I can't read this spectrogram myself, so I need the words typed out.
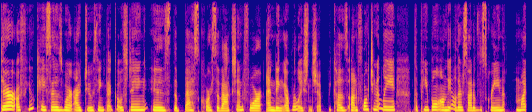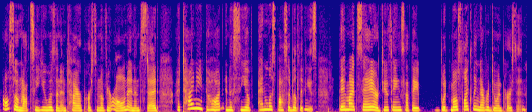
There are a few cases where I do think that ghosting is the best course of action for ending a relationship because unfortunately, the people on the other side of the screen might also not see you as an entire person of your own and instead a tiny dot in a sea of endless possibilities. They might say or do things that they would most likely never do in person.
